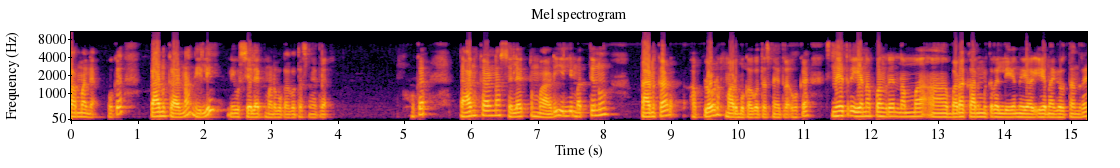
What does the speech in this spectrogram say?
ಸಾಮಾನ್ಯ ಓಕೆ ಪ್ಯಾನ್ ಕಾರ್ಡ್ನ ಇಲ್ಲಿ ನೀವು ಸೆಲೆಕ್ಟ್ ಮಾಡಬೇಕಾಗುತ್ತೆ ಸ್ನೇಹಿತರೆ. ಓಕೆ ಪ್ಯಾನ್ ಕಾರ್ಡ್ನ ಸೆಲೆಕ್ಟ್ ಮಾಡಿ ಇಲ್ಲಿ ಮತ್ತೇನು ಪ್ಯಾನ್ ಕಾರ್ಡ್ ಅಪ್ಲೋಡ್ ಮಾಡಬೇಕಾಗುತ್ತೆ ಸ್ನೇಹಿತರೆ ಓಕೆ ಸ್ನೇಹಿತರೆ, ಏನಪ್ಪ ಅಂದರೆ ನಮ್ಮ ಬಡ ಕಾರ್ಮಿಕರಲ್ಲಿ ಏನು ಏನಾಗಿರುತ್ತೆ ಅಂದರೆ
